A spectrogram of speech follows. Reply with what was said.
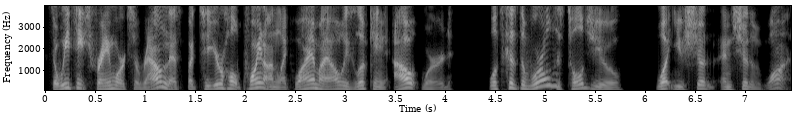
So we teach frameworks around this, but to your whole point on like, why am I always looking outward? Well, it's because the world has told you what you should and shouldn't want.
